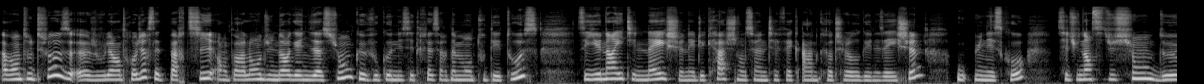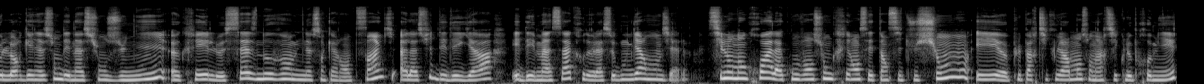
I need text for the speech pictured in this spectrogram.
Avant toute chose, euh, je voulais introduire cette partie en parlant d'une organisation que vous connaissez très certainement toutes et tous, c'est United Nations Educational, Scientific and Cultural Organization, ou UNESCO. C'est une institution de l'Organisation des Nations Unies, euh, créée le 16 novembre 1945 à la suite des dégâts et des massacres de la Seconde Guerre mondiale. Si l'on en croit à la convention créant cette institution, et euh, plus particulièrement son article 1er,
